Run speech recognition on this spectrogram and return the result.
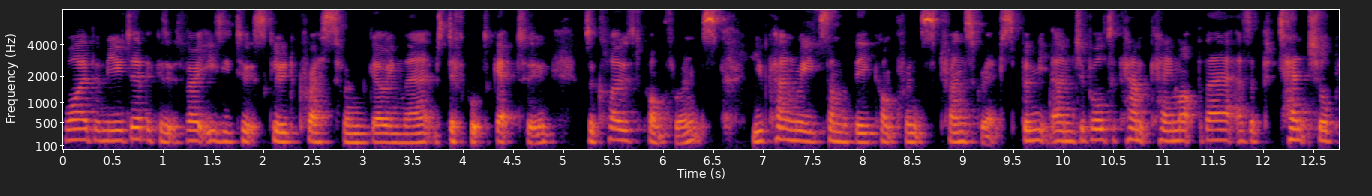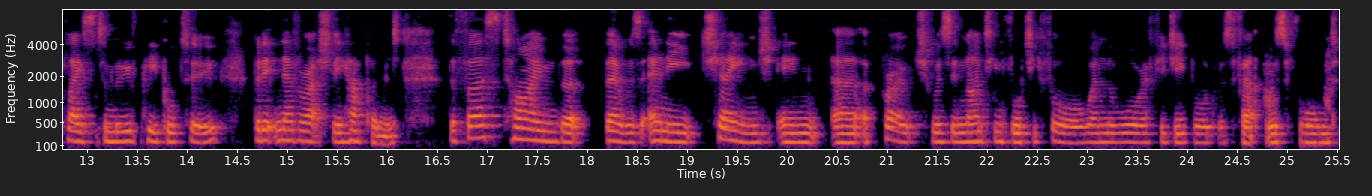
why Bermuda? Because it was very easy to exclude press from going there. It was difficult to get to. It was a closed conference. You can read some of the conference transcripts. Um, Gibraltar Camp came up there as a potential place to move people to, but it never actually happened. The first time that there was any change in uh, approach was in 1944 when the War Refugee Board was fa- was formed.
